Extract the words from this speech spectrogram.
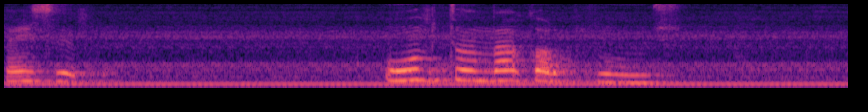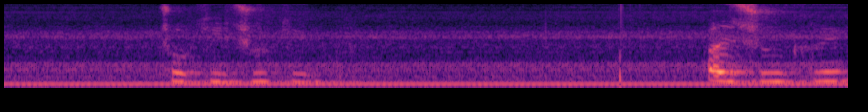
Neyse. 10 tane daha karpuz olmuş. Çok iyi çok iyi. Hadi şunu kırayım.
